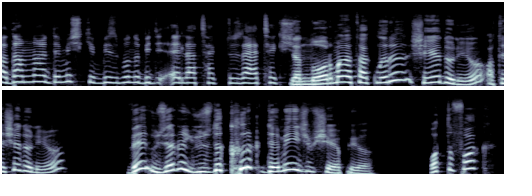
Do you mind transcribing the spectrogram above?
Adamlar demiş ki biz bunu bir el atak düzeltek Ya normal atakları şeye dönüyor, ateşe dönüyor. Ve üzerine %40 damage bir şey yapıyor. What the fuck?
